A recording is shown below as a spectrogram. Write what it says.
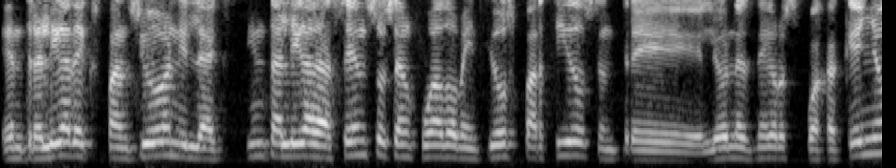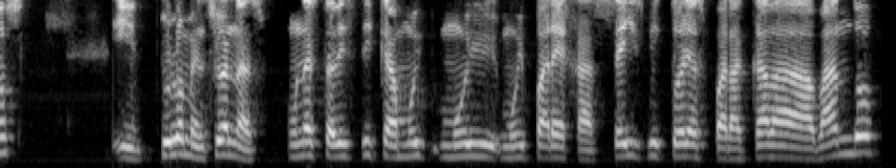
entre Liga de Expansión y la extinta Liga de Ascenso se han jugado 22 partidos entre Leones Negros y Oaxaqueños y tú lo mencionas, una estadística muy, muy, muy pareja, seis victorias para cada bando,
